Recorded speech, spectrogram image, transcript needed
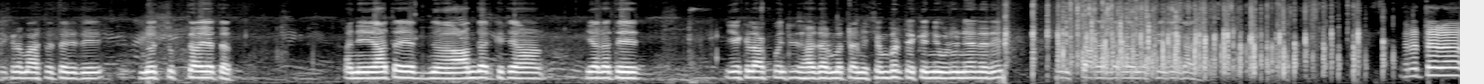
विक्रम असलं तरी ते न चुकता येतात. आणि आता हे आमदारकीच्या याला ते एक लाख पंचवीस हजार मतांनी शंभर टक्के निवडून येणार आहेत. गाय खरं तर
